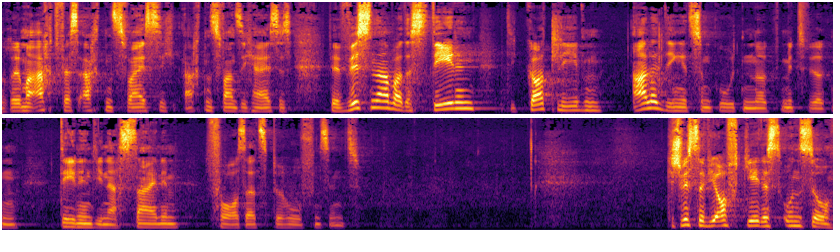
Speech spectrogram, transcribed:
In Römer 8, Vers 28, 28 heißt es, wir wissen aber, dass denen, die Gott lieben, alle Dinge zum Guten mitwirken, denen, die nach seinem Vorsatz berufen sind. Geschwister, wie oft geht es uns so,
